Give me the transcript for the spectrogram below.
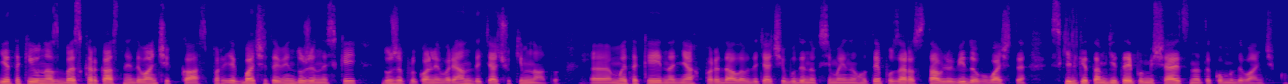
Є такий у нас безкаркасний диванчик Каспер. Як бачите, він дуже низький, дуже прикольний варіант дитячу кімнату. Е, Ми такий на днях передали в дитячий будинок сімейного типу. Зараз ставлю відео, побачите, скільки там дітей поміщається на такому диванчику.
